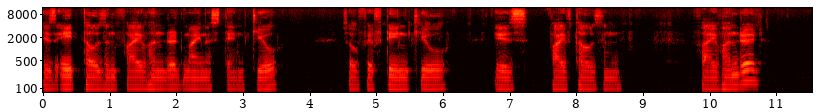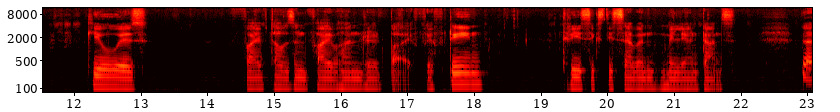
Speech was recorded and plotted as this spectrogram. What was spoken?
is eight thousand five hundred minus ten q. So, fifteen q is 5500 q is 5500 by 15 367 million tons. Uh,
